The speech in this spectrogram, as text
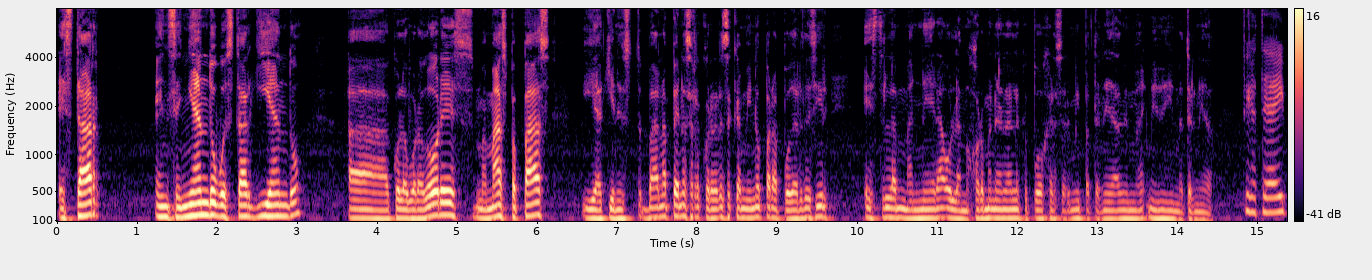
estar enseñando o estar guiando a colaboradores, mamás, papás y a quienes van apenas a recorrer ese camino para poder decir esta es la manera o la mejor manera en la que puedo ejercer mi paternidad, mi, mi- mi maternidad. Fíjate, hay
